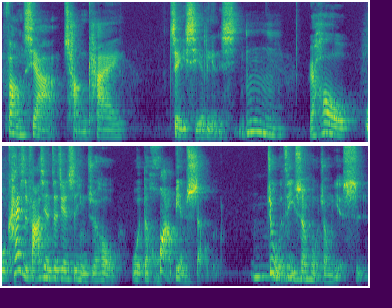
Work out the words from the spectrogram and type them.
放下、敞开这些练习。嗯，然后我开始发现这件事情之后，我的话变少了，就我自己生活中也是，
